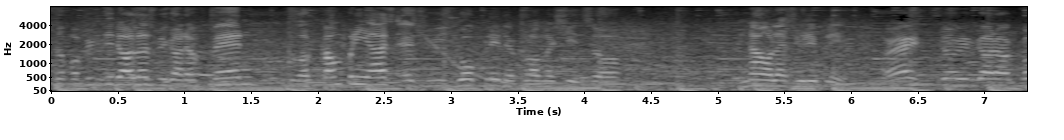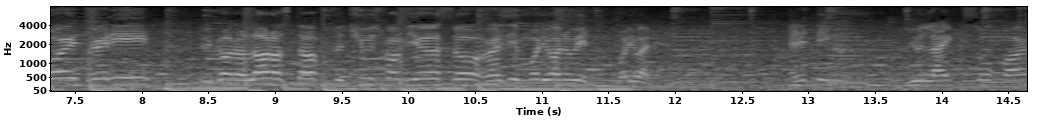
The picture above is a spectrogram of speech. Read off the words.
So for $50, we got a fan to accompany us as we go play the claw machine. So now let's really play. Alright, so we've got our coins ready. We've got a lot of stuff to choose from here. So Razeem, what do you want to win? What do you want? Anything you like so far?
